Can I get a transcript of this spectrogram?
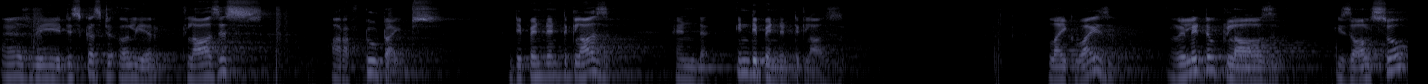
As we discussed earlier, clauses are of two types: dependent clause and independent clause. Likewise, relative clause is also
